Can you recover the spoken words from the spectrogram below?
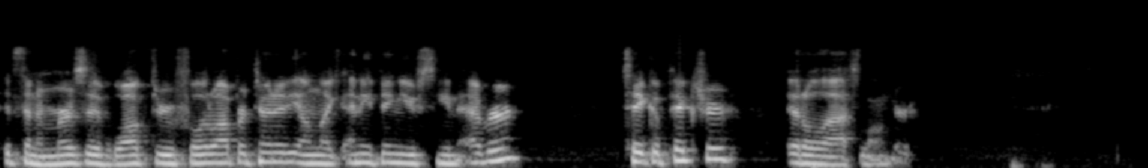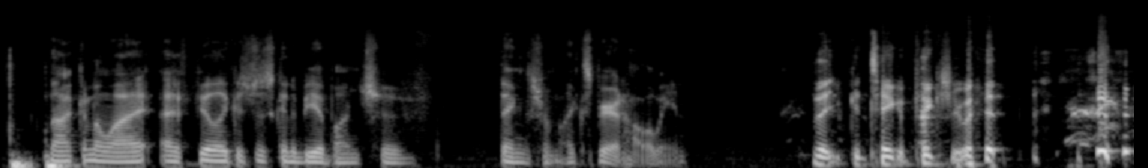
it's an immersive walkthrough photo opportunity unlike anything you've seen ever. take a picture, it'll last longer. Not gonna lie, I feel like it's just gonna be a bunch of things from like Spirit Halloween that you could take a picture with.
